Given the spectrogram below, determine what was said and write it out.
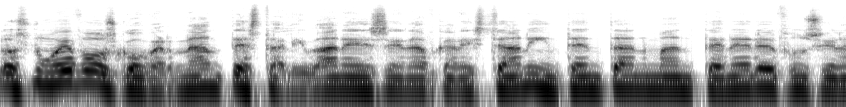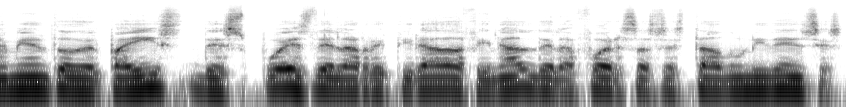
Los nuevos gobernantes talibanes en Afganistán intentan mantener el funcionamiento del país después de la retirada final de las fuerzas estadounidenses.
